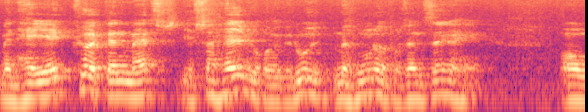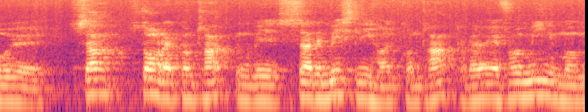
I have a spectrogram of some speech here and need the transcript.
Men havde jeg ikke kørt den match, ja, så havde vi rykket ud med 100% sikkerhed. Og øh, så står der kontrakten, ved, så er det misligeholdt kontrakt, og der vil jeg få minimum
